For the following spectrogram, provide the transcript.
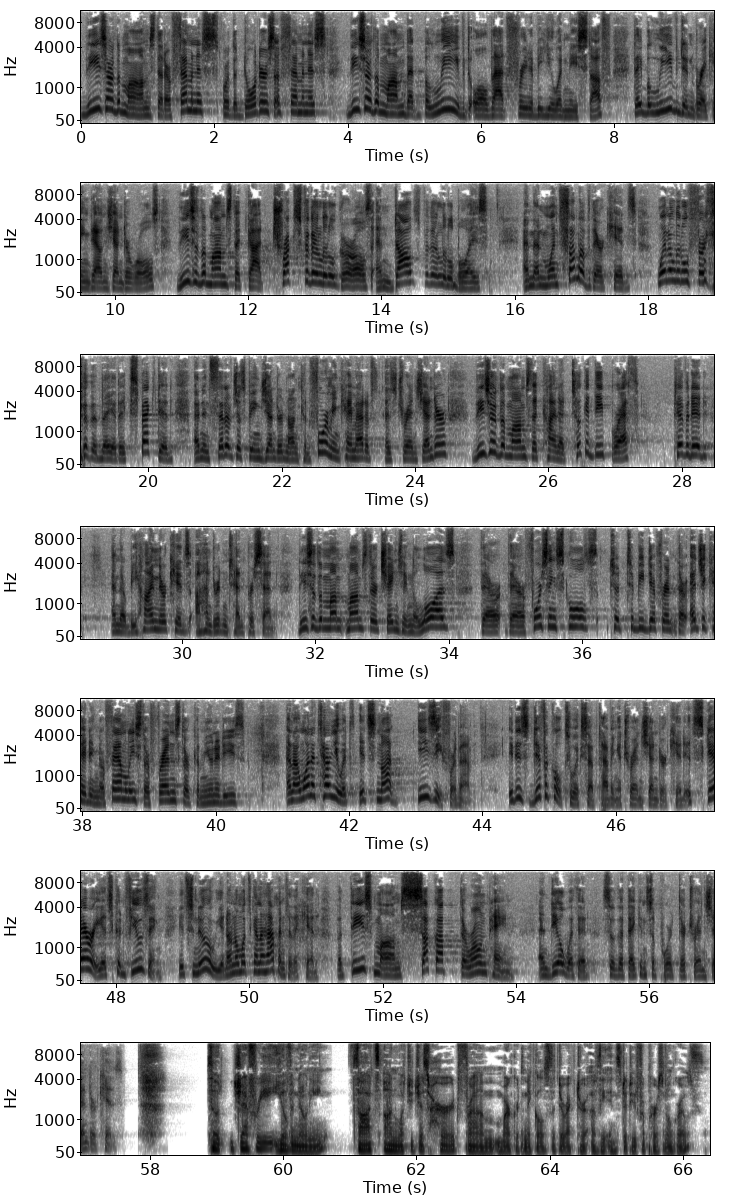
These are the moms that are feminists or the daughters of feminists. These are the moms that believed all that free to be you and me stuff. They believed in breaking down gender roles. These are the moms that got trucks for their little girls and dolls for their little boys. And then when some of their kids went a little further than they had expected, and instead of just being gender nonconforming, came out of, as transgender, these are the moms that kind of took a deep breath, pivoted, and they're behind their kids 110%. These are the mom- moms that are changing the laws. They're, they're forcing schools to, to be different. They're educating their families, their friends, their communities. And I want to tell you, it's, it's not easy for them. It is difficult to accept having a transgender kid. It's scary, it's confusing, it's new, you don't know what's going to happen to the kid. But these moms suck up their own pain and deal with it so that they can support their transgender kids. So, Jeffrey Giovannoni, thoughts on what you just heard from Margaret Nichols, the director of the Institute for Personal Growth?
